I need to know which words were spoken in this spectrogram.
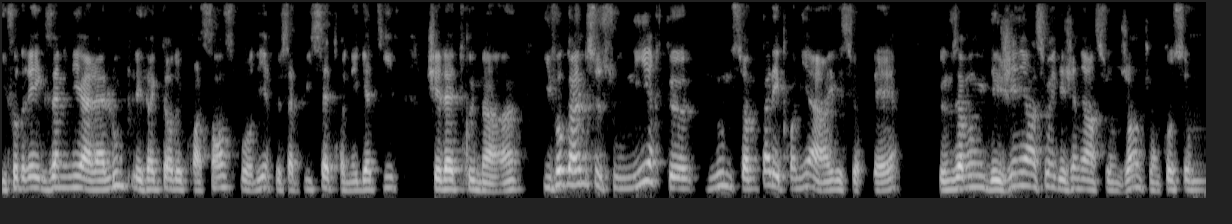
Il faudrait examiner à la loupe les facteurs de croissance pour dire que ça puisse être négatif chez l'être humain. Hein. Il faut quand même se souvenir que nous ne sommes pas les premiers à arriver sur Terre, que nous avons eu des générations et des générations de gens qui ont consommé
